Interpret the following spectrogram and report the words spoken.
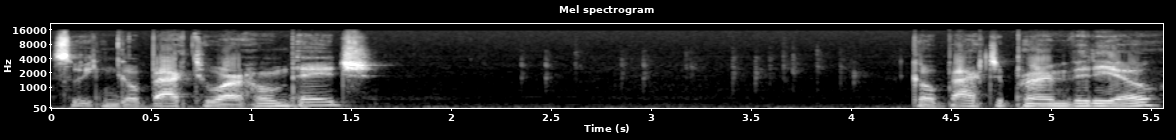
so we can go back to our home page, go back to Prime Video,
